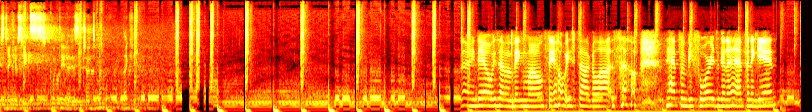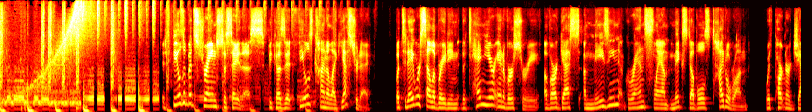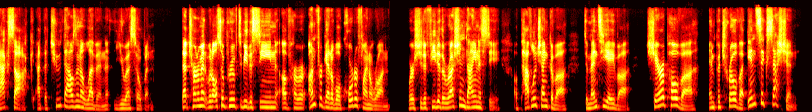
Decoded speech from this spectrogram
please take your seats quickly, ladies and gentlemen? Thank you. I mean, they always have a big mouth. They always talk a lot. So, it happened before. It's gonna happen again. It feels a bit strange to say this because it feels kind of like yesterday. But today we're celebrating the 10 year anniversary of our guest's amazing Grand Slam mixed doubles title run with partner Jack Sock at the 2011 US Open. That tournament would also prove to be the scene of her unforgettable quarterfinal run, where she defeated the Russian dynasty of Pavlyuchenkova, Dementieva, Sharapova, and Petrova in succession,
